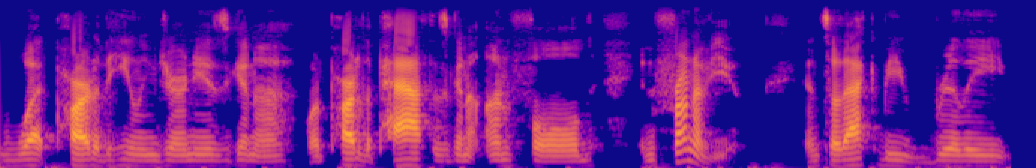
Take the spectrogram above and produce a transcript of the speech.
what part of the healing journey is going to, what part of the path is going to unfold in front of you. And so that can be really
